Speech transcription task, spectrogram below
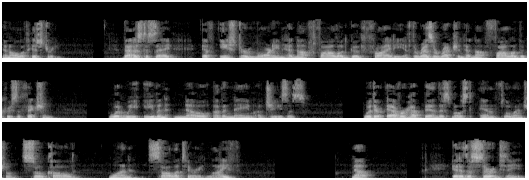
in all of history? That is to say, if Easter morning had not followed Good Friday, if the resurrection had not followed the crucifixion, would we even know of the name of Jesus? Would there ever have been this most influential so-called one solitary life? No. It is a certainty.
